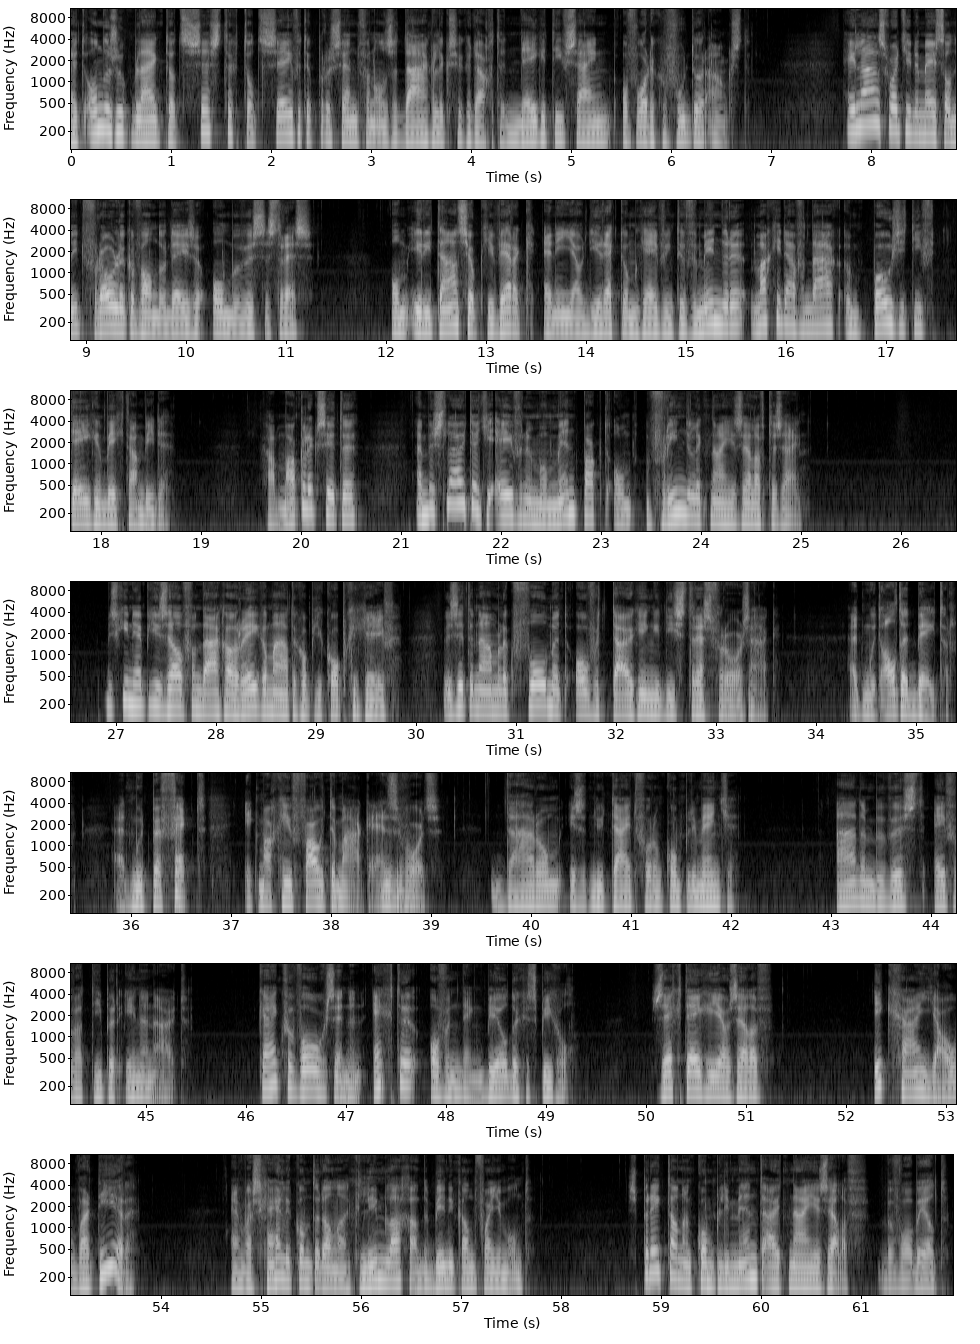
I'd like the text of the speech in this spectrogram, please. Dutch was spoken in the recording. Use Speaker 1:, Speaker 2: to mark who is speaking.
Speaker 1: Uit onderzoek blijkt dat 60 tot 70 procent van onze dagelijkse gedachten negatief zijn of worden gevoed door angst. Helaas word je er meestal niet vrolijker van door deze onbewuste stress. Om irritatie op je werk en in jouw directe omgeving te verminderen, mag je daar vandaag een positief tegenwicht aan bieden. Ga makkelijk zitten en besluit dat je even een moment pakt om vriendelijk naar jezelf te zijn. Misschien heb je jezelf vandaag al regelmatig op je kop gegeven. We zitten namelijk vol met overtuigingen die stress veroorzaken. Het moet altijd beter. Het moet perfect. Ik mag geen fouten maken enzovoorts. Daarom is het nu tijd voor een complimentje. Adem bewust even wat dieper in en uit. Kijk vervolgens in een echte of een denkbeeldige spiegel. Zeg tegen jouzelf: Ik ga jou waarderen. En waarschijnlijk komt er dan een glimlach aan de binnenkant van je mond. Spreek dan een compliment uit naar jezelf. Bijvoorbeeld:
